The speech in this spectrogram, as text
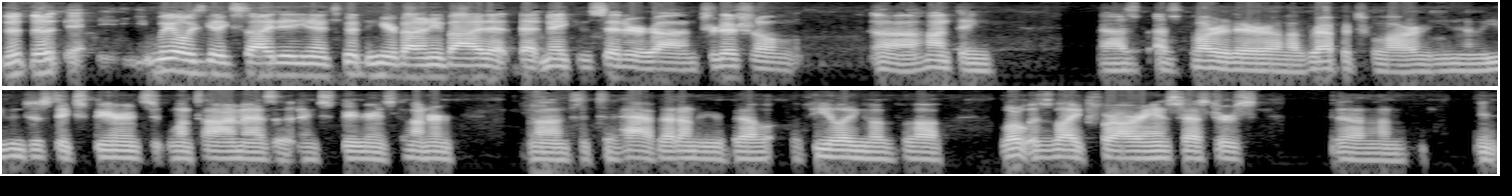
the, the we always get excited. You know, it's good to hear about anybody that that may consider um, traditional uh, hunting as as part of their uh, repertoire. You know, even just experience it one time as an experienced hunter, um, to to have that under your belt, the feeling of uh, what it was like for our ancestors. Um, and,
